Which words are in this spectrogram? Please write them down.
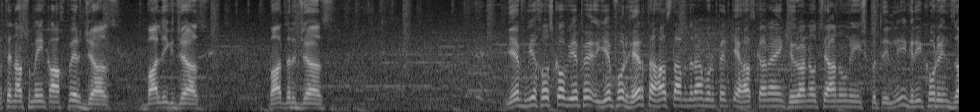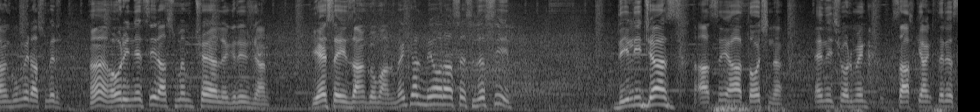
արդեն ասում էինք ախպեր ջազ, բալիկ ջազ, բադր ջազ։ Եվ մի խոսքով երբ որ հերթը հաստավ նրան, որ պետք է հասկանայինք հյուրանոցի անունը ինչ պետք լինի, Գրիգորը ինձ զանգում էր, ասում էր, հա, հորինեցիր, ասում եմ, չէ, հələ Գրիժան։ Ես էի զանգով անում։ Մեկ էլ մի օր ասես, լսի, Դիլիջազ, ասի, հա, точно։ Այն ինչ որ մենք սաղկյանքներս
